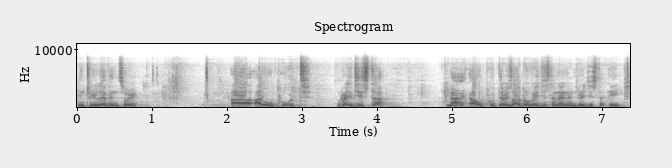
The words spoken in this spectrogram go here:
into 11, sorry. Uh, I will put register 9. I'll put the result of register 9 and register 8.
